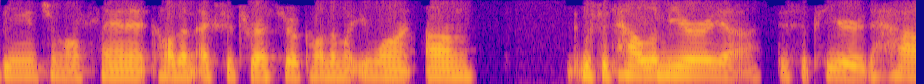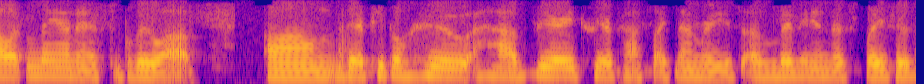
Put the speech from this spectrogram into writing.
beings from off planet, call them extraterrestrial, call them what you want. Um, which is how Lemuria disappeared, how Atlantis blew up. Um, there are people who have very clear past life memories of living in those places.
